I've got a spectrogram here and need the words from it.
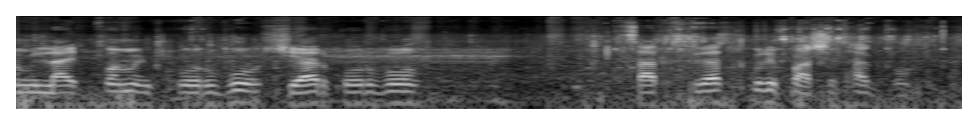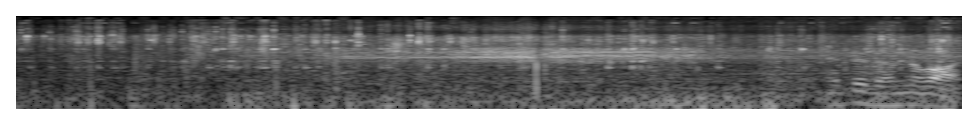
আমি লাইক কমেন্ট করব শেয়ার করব। সাবস্ক্রাইব করে পাশে থাকব। এতে ধন্যবাদ।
